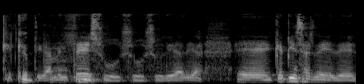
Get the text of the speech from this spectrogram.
que efectivamente es su, su, su, día a día. Eh, ¿Qué piensas de,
